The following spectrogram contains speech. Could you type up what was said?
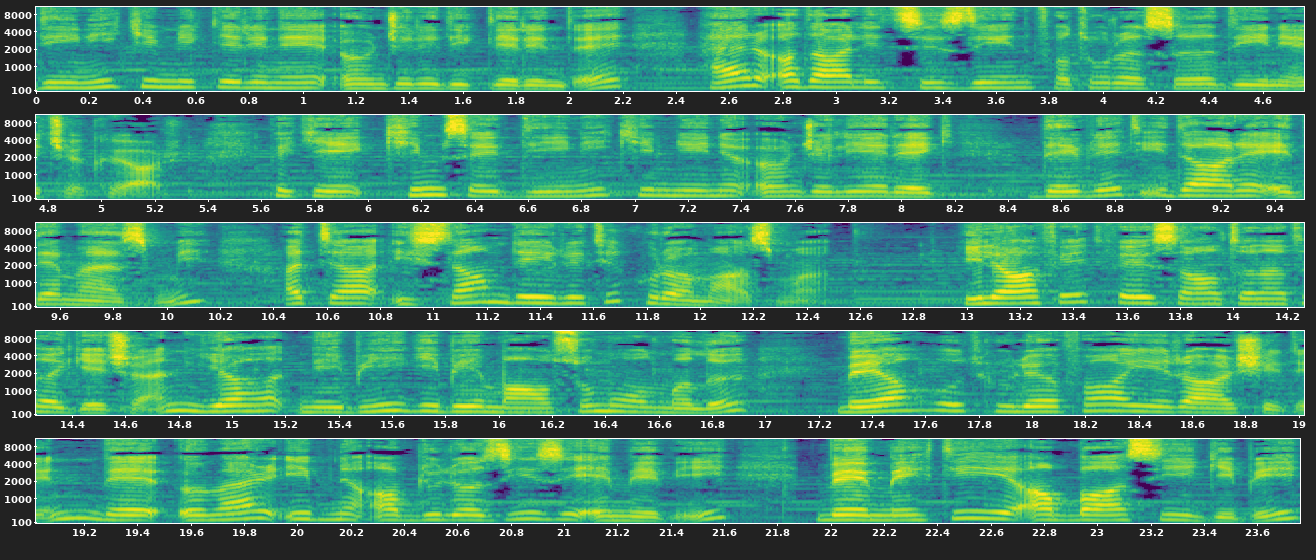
dini kimliklerini öncelediklerinde her adaletsizliğin faturası dine çıkıyor. Peki kimse dini kimliğini önceleyerek devlet idare edemez mi? Hatta İslam devleti kuramaz mı? Hilafet ve saltanata geçen ya Nebi gibi masum olmalı veyahut Hülefai Raşidin ve Ömer İbni Abdülaziz Emevi ve Mehdi Abbasi gibi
